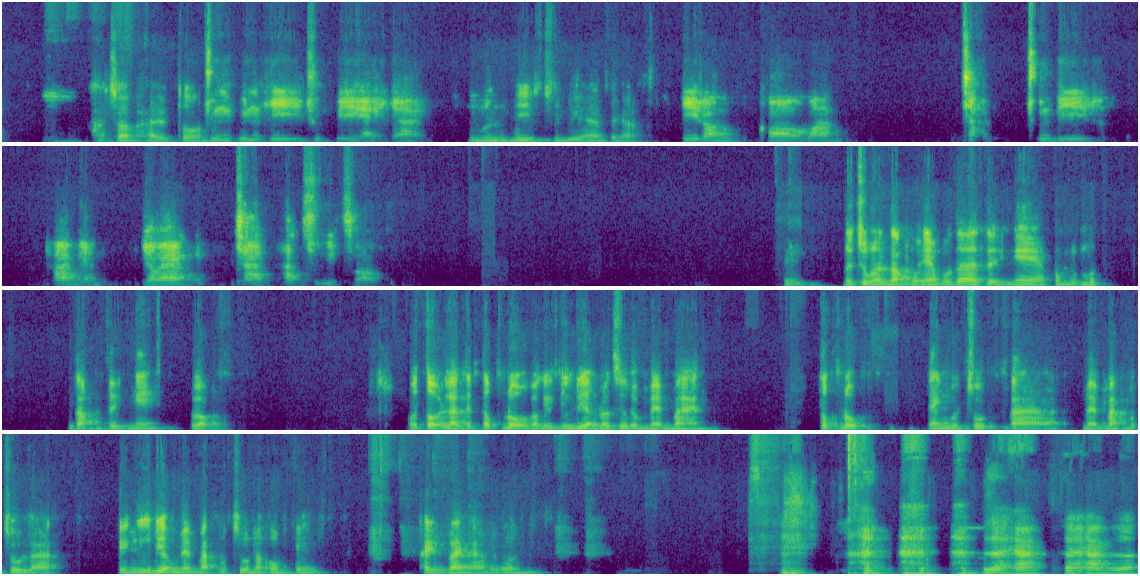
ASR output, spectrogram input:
Ca cho khăn tôn. Trung quân hy trung bi hè dài. Muốn hy trung bi hè dài ạ đi rong co man chặt trung bi hai miệng dầu em chán ăn suy rồi nói chung là giọng của em cũng rất là dễ nghe, không đến mức giọng dễ nghe. Được. Có tội là cái tốc độ và cái ngữ điệu nó chưa được mềm mại. Tốc độ nhanh một chút và mềm mại một chút là cái ngữ điệu mềm mại một chút là ok. Thành dài hàng luôn. Dài hàng dài hàng rồi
